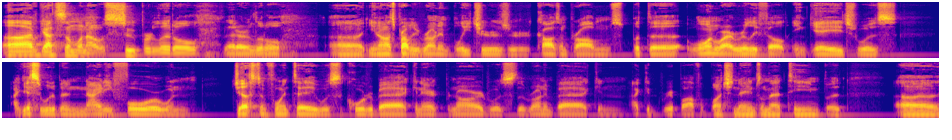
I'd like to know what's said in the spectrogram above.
Uh, I've got someone I was super little that are little. Uh, you know, I was probably running bleachers or causing problems. But the one where I really felt engaged was, I guess it would have been '94 when Justin Fuente was the quarterback and Eric Bernard was the running back, and I could rip off a bunch of names on that team. But uh,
